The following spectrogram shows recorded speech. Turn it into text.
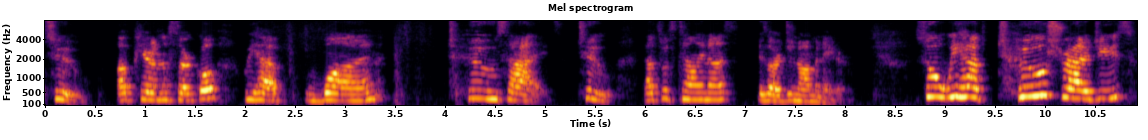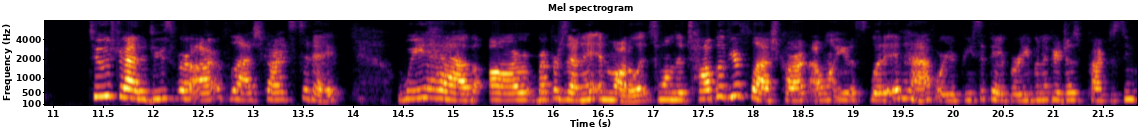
Two. Up here in the circle, we have one, two sides. Two. That's what's telling us is our denominator. So we have two strategies, two strategies for our flashcards today we have our represent it and model it. So on the top of your flashcard, I want you to split it in half or your piece of paper, even if you're just practicing,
